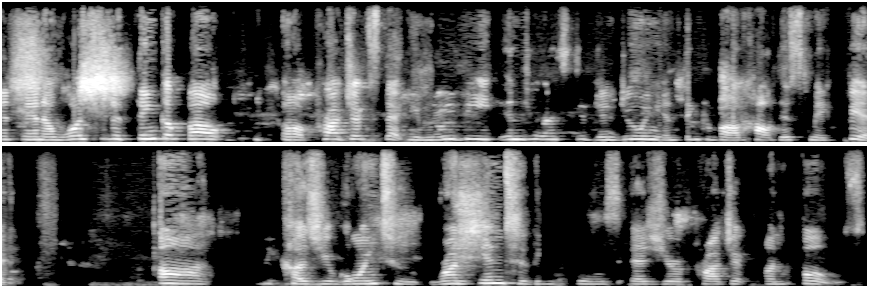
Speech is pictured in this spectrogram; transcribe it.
And, and I want you to think about uh, projects that you may be interested in doing and think about how this may fit. Uh, because you're going to run into these things as your project unfolds.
